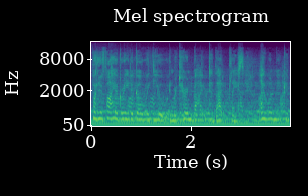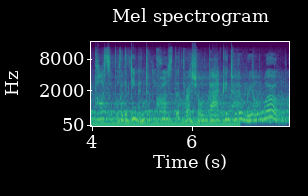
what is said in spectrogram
But if I agree to go with you and return back to that place, I will make it possible for the demon to cross the threshold back into the real world.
